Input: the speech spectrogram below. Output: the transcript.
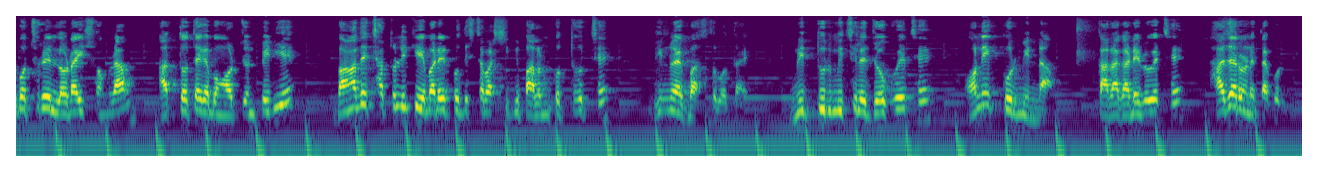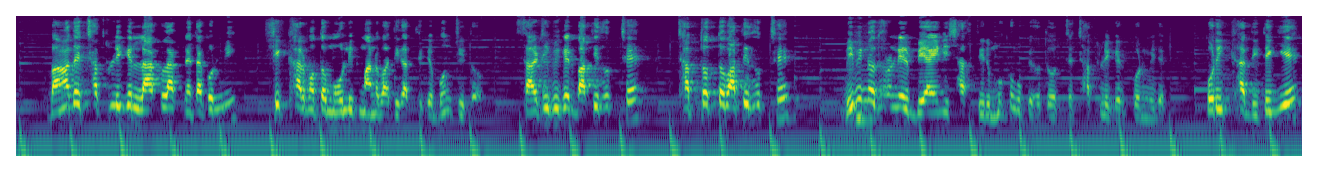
বছরের লড়াই সংগ্রাম, আত্মত্যাগ এবং অর্জন পেরিয়ে বাংলাদেশ ছাত্রলীগকে এবারের প্রতিষ্ঠাবার্ষিকী পালন করতে হচ্ছে ভিন্ন এক বাস্তবতায়। মৃত্যুর মিছিলে যোগ হয়েছে অনেক কর্মীর নাম। কারাগারে রয়েছে হাজারো নেতাকর্মী। বাংলাদেশ ছাত্রলীগের লাখ লাখ নেতাকর্মী শিক্ষার মতো মৌলিক মানবাধিকার থেকে বঞ্চিত। সার্টিফিকেট বাতিল হচ্ছে, ছাত্রত্ব বাতিল হচ্ছে, বিভিন্ন ধরনের বেআইনি শাস্তির মুখোমুখি হতে হচ্ছে ছাত্রলীগের কর্মীদের। পরীক্ষা দিতে গিয়ে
